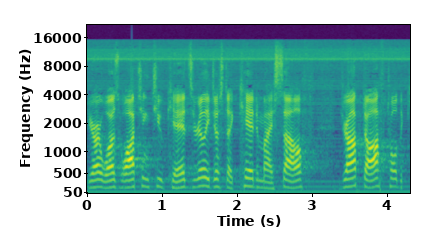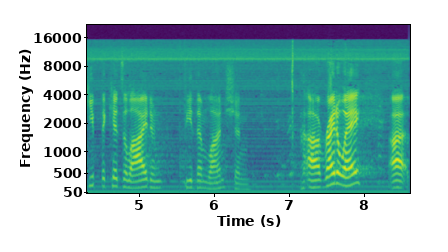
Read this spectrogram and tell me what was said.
Here I was watching two kids, really just a kid myself, dropped off, told to keep the kids alive and feed them lunch. And uh, right away, uh,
